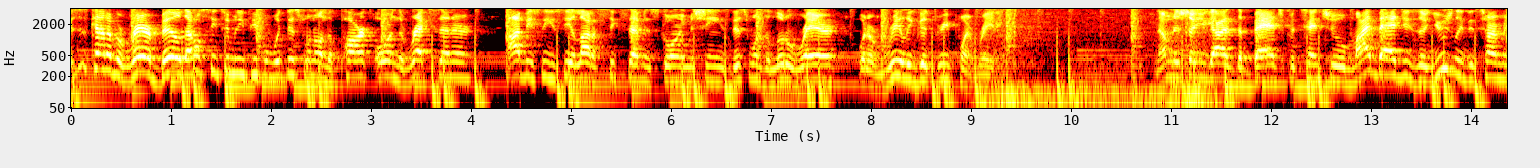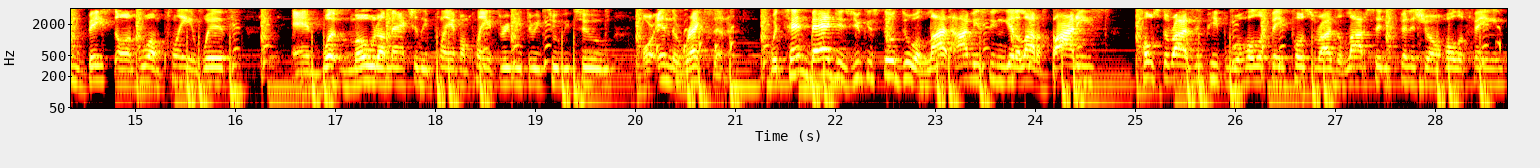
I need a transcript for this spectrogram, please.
This is kind of a rare build. I don't see too many people with this one on the park or in the rec center. Obviously, you see a lot of 6-7 scoring machines. This one's a little rare with a really good three-point rating. Now I'm gonna show you guys the badge potential. My badges are usually determined based on who I'm playing with and what mode I'm actually playing, if I'm playing 3v3, 2v2, or in the rec center. With 10 badges, you can still do a lot. Obviously, you can get a lot of bodies, posterizing people with Hall of Fame, posterize a Lob City finisher on Hall of Fame.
